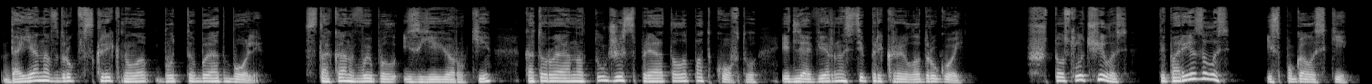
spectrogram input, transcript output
Даяна вдруг вскрикнула, будто бы от боли. Стакан выпал из ее руки, которую она тут же спрятала под кофту и для верности прикрыла другой. «Что случилось? Ты порезалась?» – испугалась Ки.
